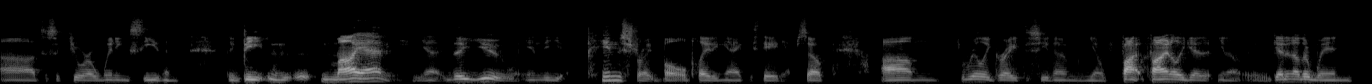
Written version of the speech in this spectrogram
uh, to secure a winning season. They beat Miami, yeah, the U in the Pinstripe Bowl played in Yankee Stadium. So, um, really great to see them, you know, fi- finally get you know get another win,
